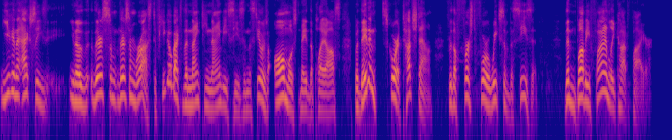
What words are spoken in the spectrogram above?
you can actually, you know, there's some there's some rust. If you go back to the 1990 season, the Steelers almost made the playoffs, but they didn't score a touchdown for the first four weeks of the season. Then Bubby finally caught fire,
